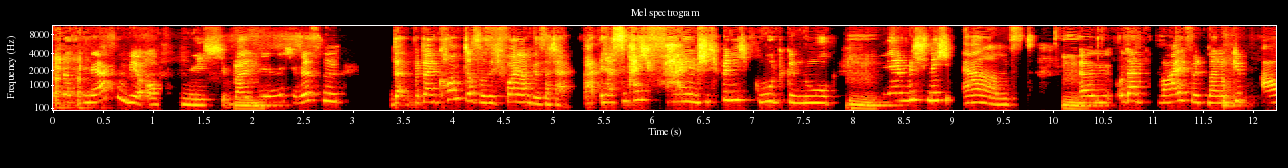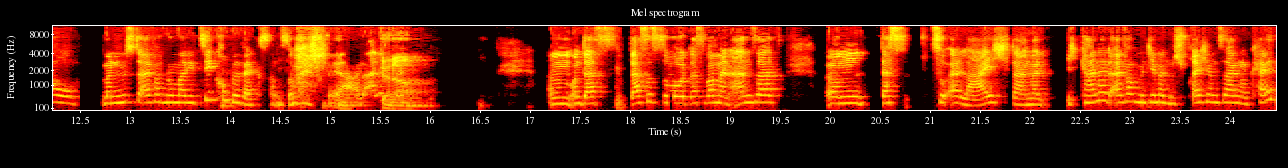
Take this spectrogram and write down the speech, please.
das merken wir oft nicht, weil mhm. wir nicht wissen, da, dann kommt das, was ich vorhin noch gesagt habe. Ah, das mache ich falsch, ich bin nicht gut genug, mhm. nehme mich nicht ernst. Mhm. Ähm, und dann zweifelt man und gibt auf. Man müsste einfach nur mal die Zielgruppe wechseln, zum Beispiel. Ja, genau. Ähm, und das, das ist so, das war mein Ansatz, ähm, das zu erleichtern, weil ich kann halt einfach mit jemandem sprechen und sagen, okay,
